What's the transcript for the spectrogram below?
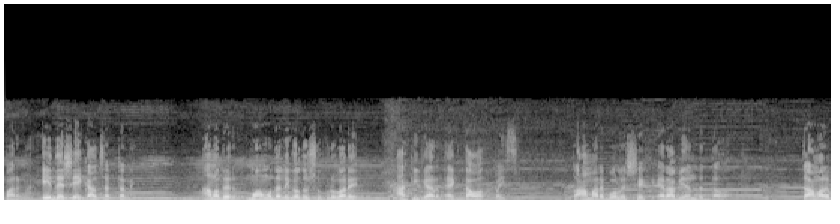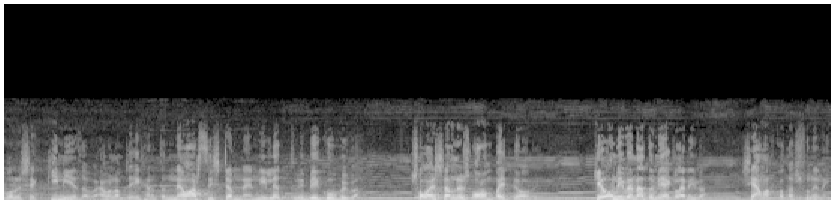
পারে না। এই দেশে এই কালচারটা নেই। আমাদের মোহাম্মদ আলী গত শুক্রবারে আকিকার এক দাওয়াত পাইছি। তো আমারে বলে শেখ এরাবিয়ানদের দাওয়াত। তো আমারে বলে সে কি নিয়ে যাব? আমি বললাম যে এখানে তো নেওয়ার সিস্টেম নাই, নিলে তুমি বেকুব হইবা। সবার সামনে সরম পাইতে হবে। কেউ নিবে না, তুমি একলা নিবা। সে আমার কথা শুনে নাই।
